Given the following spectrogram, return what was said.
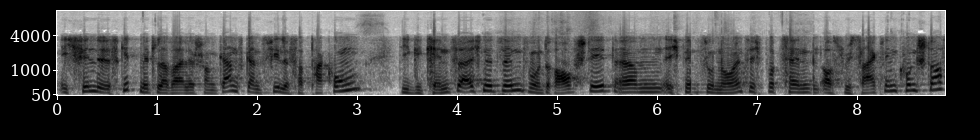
Ich finde, es gibt mittlerweile schon ganz, ganz viele Verpackungen, die gekennzeichnet sind, wo drauf steht, ähm, ich bin zu 90 Prozent aus Recycling-Kunststoff.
